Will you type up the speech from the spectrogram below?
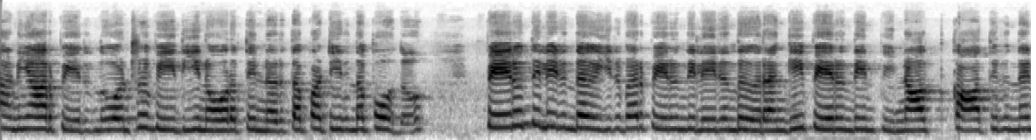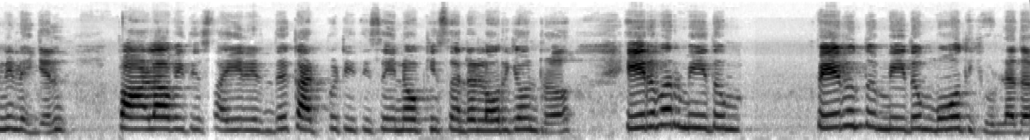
தனியார் பேருந்து ஒன்று வீதியின் ஓரத்தில் நிறுத்தப்பட்டிருந்த போது பேருந்தில் இருந்த இருவர் பேருந்திலிருந்து இறங்கி பேருந்தின் பின்னால் காத்திருந்த நிலையில் பாலாவி திசையிலிருந்து கட்பட்டி திசை நோக்கி சென்ற லொரியொன்று இருவர் மீதும் பேருந்து மீதும் மோதியுள்ளது.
